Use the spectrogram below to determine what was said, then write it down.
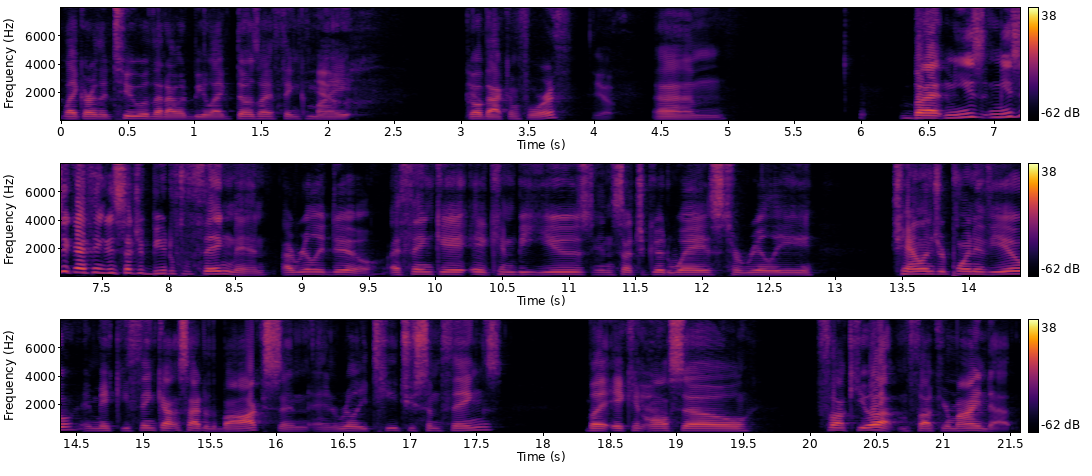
like are the two that I would be like those I think Yeah. might go back and forth. Yep. Um but music music I think is such a beautiful thing, man. I really do. I think it, it can be used in such good ways to really challenge your point of view and make you think outside of the box and, and really teach you some things. But it can also fuck you up and fuck your mind up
